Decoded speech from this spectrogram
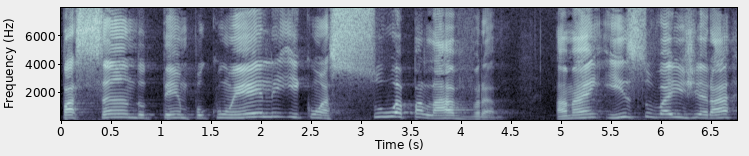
Passando tempo com Ele e com a Sua palavra. Amém? Isso vai gerar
